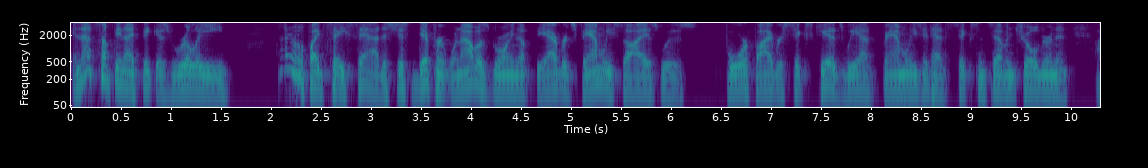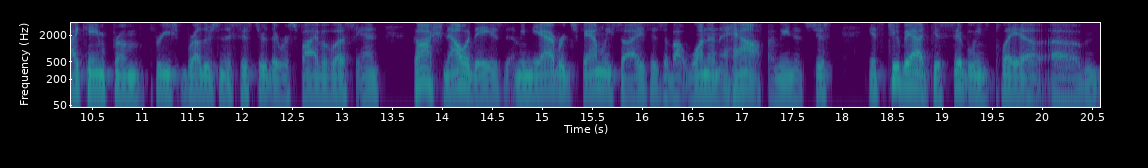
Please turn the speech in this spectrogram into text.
and that's something I think is really I don't know if I'd say sad. It's just different. When I was growing up, the average family size was four, five, or six kids. We had families that had six and seven children, and I came from three brothers and a sister. There was five of us, and gosh, nowadays, I mean, the average family size is about one and a half. I mean, it's just it's too bad because siblings play a, um,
